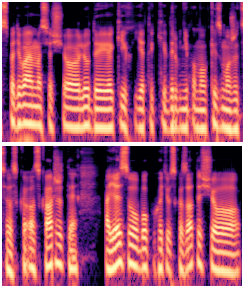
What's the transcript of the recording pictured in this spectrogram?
Сподіваємося, що люди, у яких є такі дрібні помилки, зможуть це оскаржити. А я з свого боку хотів сказати, що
